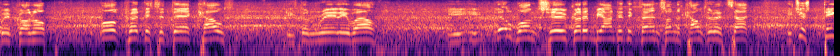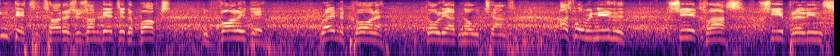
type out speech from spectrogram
We've gone up all credit to Dirk Kuyt. He's done really well. He, little one-two, got him behind the defence on the counter attack. He just dinged it to Torres, who's on the edge of the box, and volleyed it right in the corner. Goalie had no chance. That's what we needed: sheer class, sheer brilliance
